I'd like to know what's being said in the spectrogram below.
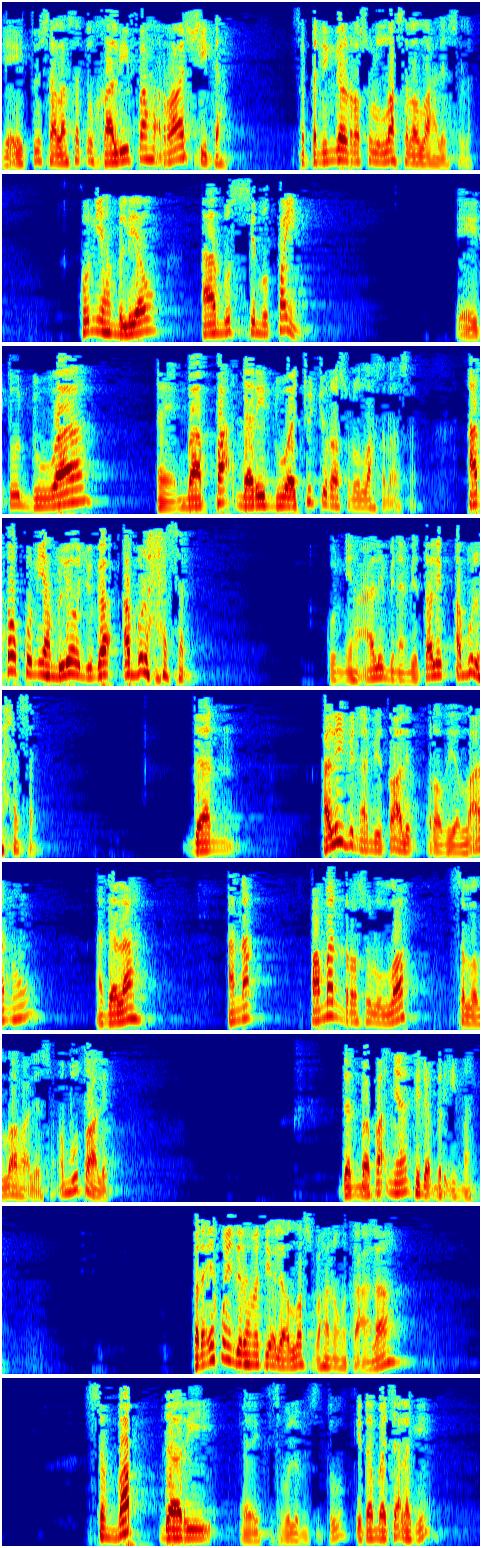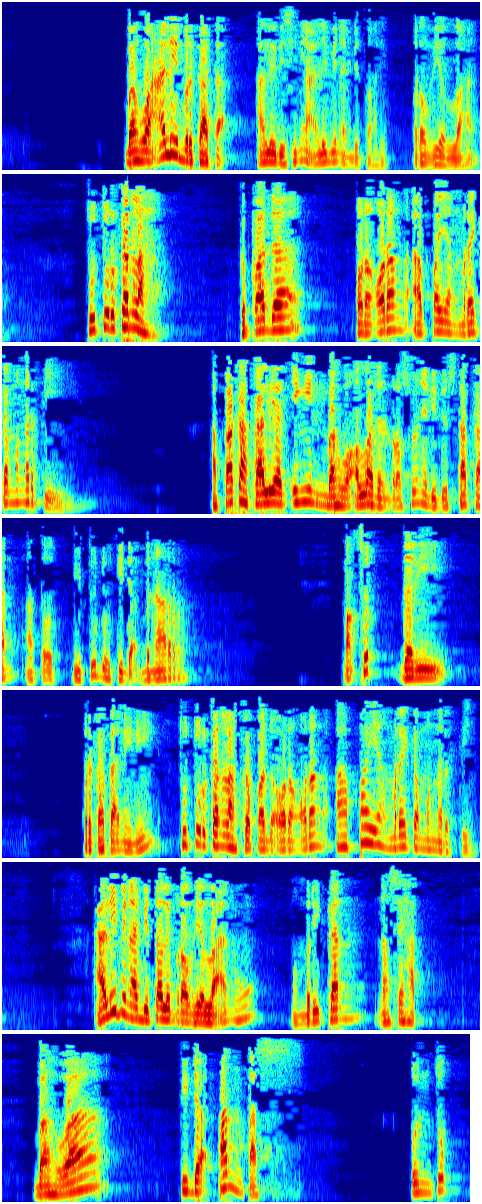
yaitu salah satu khalifah Rashidah sepeninggal Rasulullah sallallahu alaihi wasallam. Kunyah beliau Abu Sibtain yaitu dua eh, bapak dari dua cucu Rasulullah sallallahu alaihi wasallam. Atau kunyah beliau juga Abul Hasan. Kunyah Ali bin Abi Talib Abul Hasan. Dan Ali bin Abi Thalib radhiyallahu anhu adalah anak paman Rasulullah sallallahu alaihi wasallam, Abu Talib. Dan bapaknya tidak beriman. Para ikhwan yang dirahmati oleh Allah Subhanahu wa taala, sebab dari eh, sebelum itu kita baca lagi bahwa Ali berkata, Ali di sini Ali bin Abi Thalib radhiyallahu. Tuturkanlah kepada orang-orang apa yang mereka mengerti. Apakah kalian ingin bahwa Allah dan Rasulnya didustakan atau dituduh tidak benar? Maksud dari perkataan ini, tuturkanlah kepada orang-orang apa yang mereka mengerti. Ali bin Abi Thalib radhiyallahu anhu memberikan nasihat bahwa tidak pantas untuk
